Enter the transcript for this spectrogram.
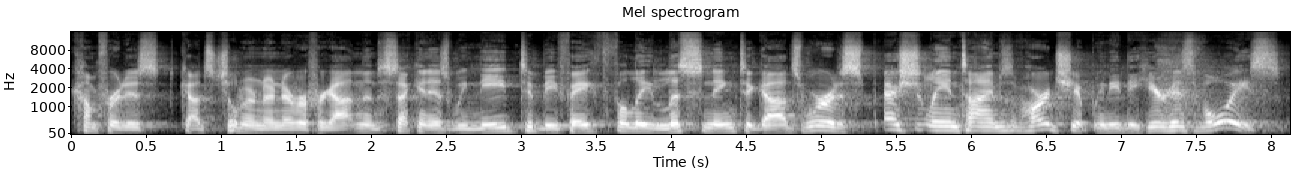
comfort is God's children are never forgotten. And the second is we need to be faithfully listening to God's word, especially in times of hardship. We need to hear his voice.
